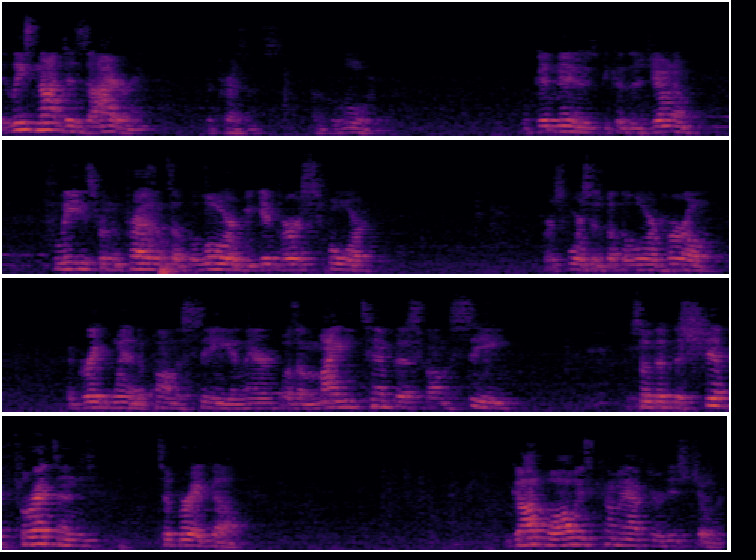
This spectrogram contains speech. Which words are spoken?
At least not desiring the presence of the Lord. Good news, because as Jonah flees from the presence of the Lord, we get verse 4. Verse 4 says, But the Lord hurled a great wind upon the sea, and there was a mighty tempest on the sea, so that the ship threatened to break up. God will always come after his children.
